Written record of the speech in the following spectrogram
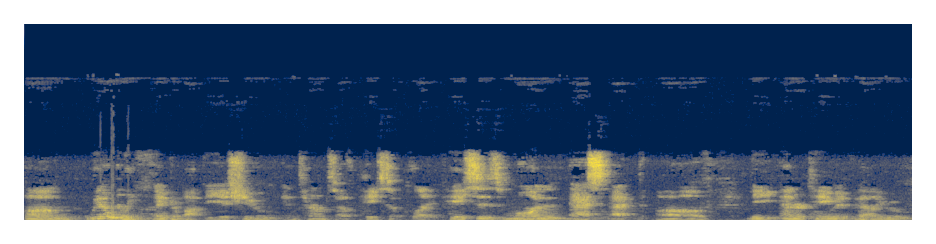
um, we don't really think about the issue in terms of pace of play. Pace is one aspect of the entertainment value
